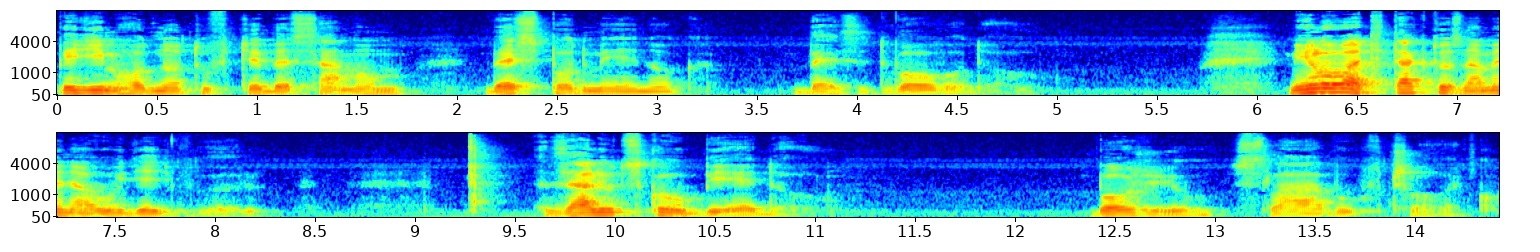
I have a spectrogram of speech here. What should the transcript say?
Vidím hodnotu v tebe samom, bez podmienok, bez dôvodov. Milovať takto znamená uvidieť za ľudskou biedou Božiu slávu v človeku.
